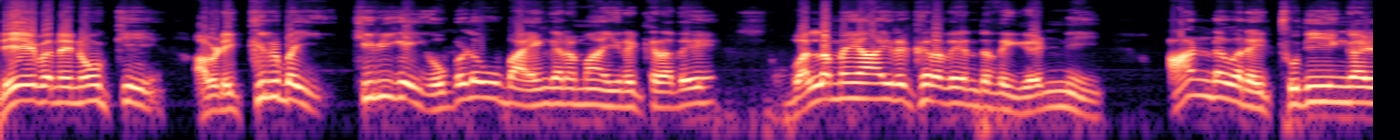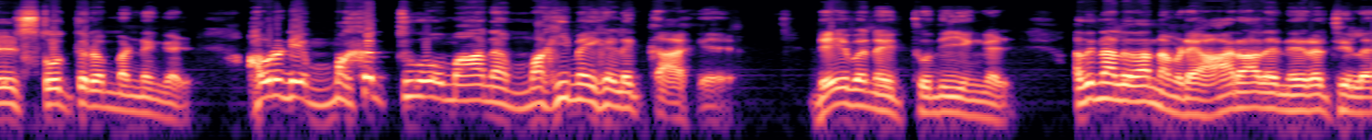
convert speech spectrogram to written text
தேவனை நோக்கி அவருடைய கிருபை கிரிகை எவ்வளவு பயங்கரமாக இருக்கிறது வல்லமையாக இருக்கிறது என்றதை எண்ணி ஆண்டவரை துதியுங்கள் ஸ்தோத்திரம் பண்ணுங்கள். அவருடைய மகத்துவமான மகிமைகளுக்காக தேவனை துதியுங்கள். அதனால தான் நம்முடைய ஆராத நேரத்தில்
